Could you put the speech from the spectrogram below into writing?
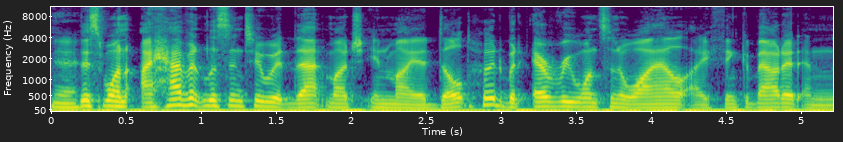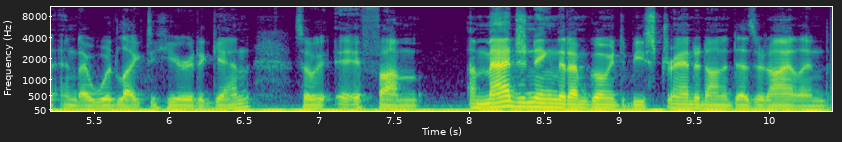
Yeah. this one I haven't listened to it that much in my adulthood, but every once in a while I think about it and and I would like to hear it again. So if I'm imagining that I'm going to be stranded on a desert island,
